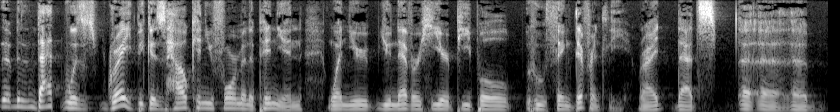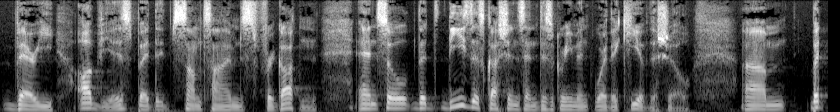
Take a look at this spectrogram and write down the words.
that was great because how can you form an opinion when you you never hear people who think differently, right? That's uh, very obvious, but it's sometimes forgotten. And so the, these discussions and disagreement were the key of the show. Um, but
